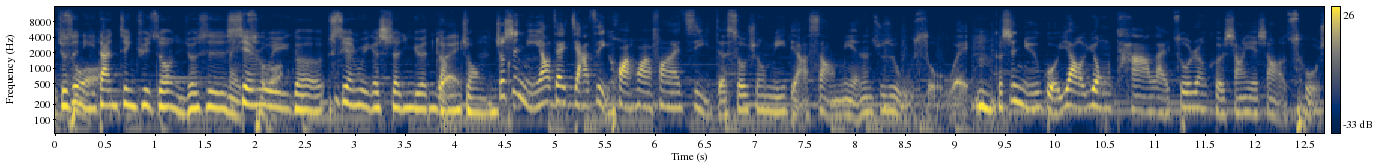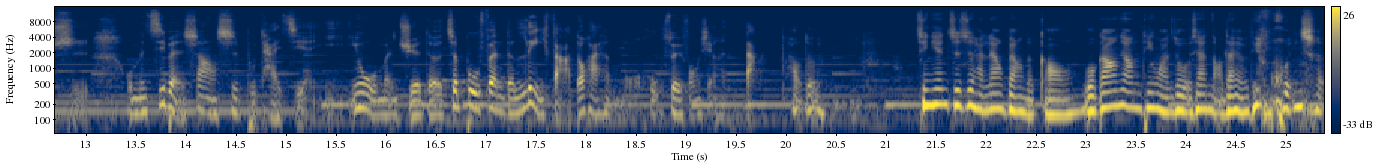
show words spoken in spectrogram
就是你一旦进去之后，你就是陷入一个陷入一个深渊当中。就是你要在家自己画画，放在自己的 social media 上面，那就是无所谓。嗯，可是你如果要用它来做任何商业上的措施，我们基本上是不太建议，因为我们觉得这部分的立法都还很模糊，所以。风险很大。好的。今天知识含量非常的高，我刚刚这样听完之后，我现在脑袋有点昏沉，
